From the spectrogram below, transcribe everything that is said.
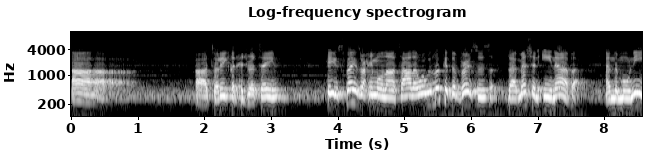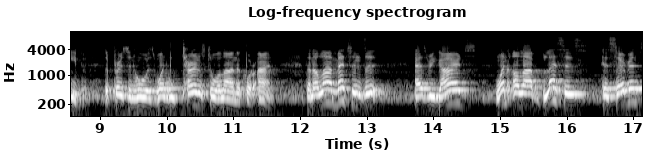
uh, uh, Tariq al-Hijratain, he explains, rahimahullah ta'ala, when we look at the verses that mention inaba, and the munib, the person who is one who turns to Allah in the Quran. Then Allah mentions it as regards when Allah blesses His servants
